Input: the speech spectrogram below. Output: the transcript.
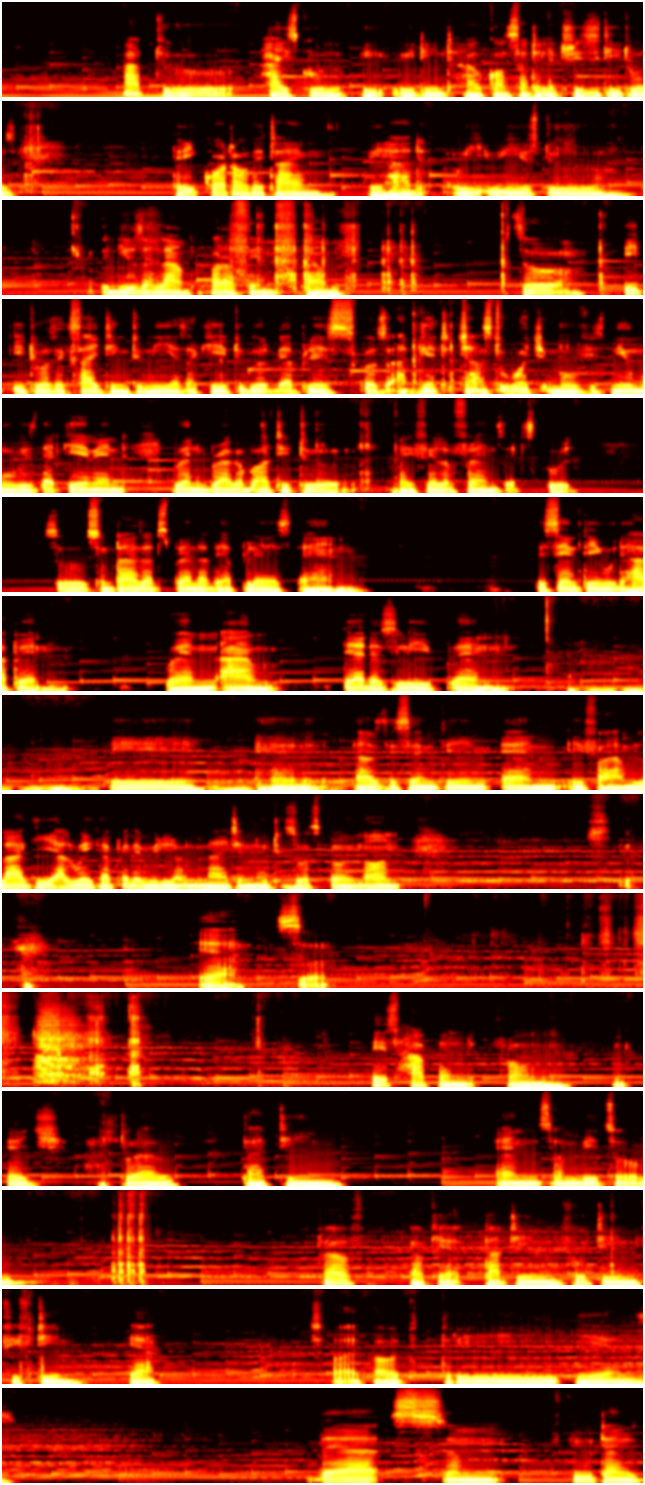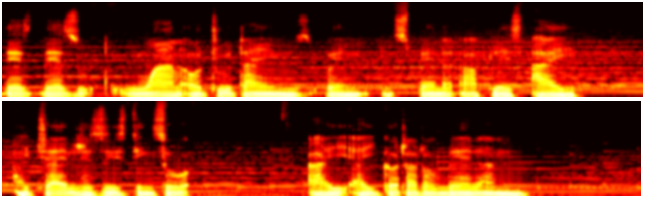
up to high school, we, we didn't have constant electricity. It was three quarter of the time we had we, we used to use a lamp, paraffin lamp. So it, it was exciting to me as a kid to go to their place because I'd get a chance to watch movies, new movies that came and go and brag about it to my fellow friends at school. So sometimes I'd spend at their place and the same thing would happen when I'm dead asleep and he does the same thing and if I'm lucky I'll wake up in the middle of the night and notice what's going on. Yeah, so. This happened from age 12, 13 and some bits of 12 okay 13 14 15 yeah. So about three years. There are some few times. There's there's one or two times when it's spent at our place i i tried resisting. So i i got out of bed and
